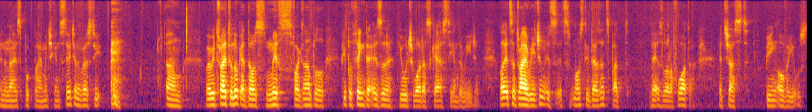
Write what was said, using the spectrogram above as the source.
in a nice book by Michigan State University, um, where we try to look at those myths. For example, people think there is a huge water scarcity in the region. Well, it's a dry region, it's, it's mostly deserts, but there is a lot of water. It's just being overused.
